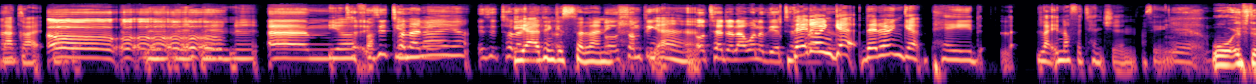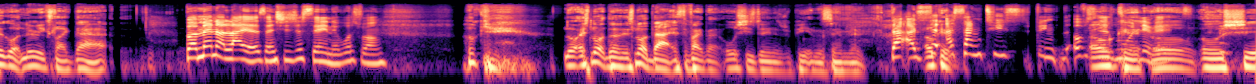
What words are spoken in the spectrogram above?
That guy. Oh, oh, oh, oh, oh, oh, oh. Um, You're a t- is it Tolani? Is it Tolani? Yeah, I think it's Solani. or something. Yeah. Or Tedola, one of the. They don't get they don't get paid like enough attention. I think. Yeah. Well, if they got lyrics like that, But men are liars, and she's just saying it. What's wrong? okay. No, it's not the. It's not that. It's the fact that all she's doing is repeating the same lyric. That I said, Okay. I sang two things. Obviously, there's more Okay. lyrics. Oh, oh shit.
